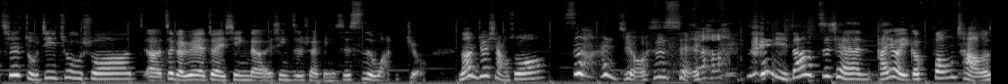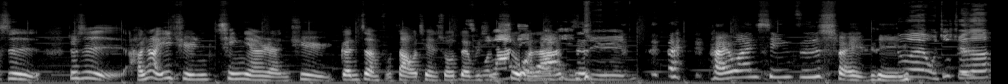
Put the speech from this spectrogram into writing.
其实主计处说，呃，这个月最新的薪资水平是四万九，然后你就想说。四万九是谁？所以你知道之前还有一个风潮是，就是好像有一群青年人去跟政府道歉，说对不起，是我拉低 对台湾薪资水平。对，我就觉得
